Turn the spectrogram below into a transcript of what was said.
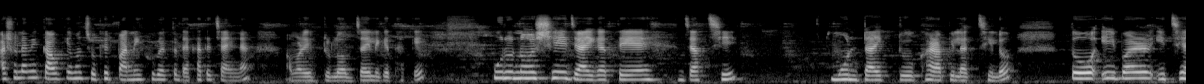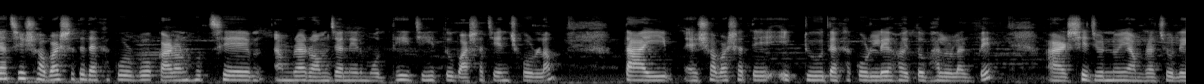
আসলে আমি কাউকে আমার চোখের পানি খুব একটা দেখাতে চাই না, আমার একটু লজ্জায় লেগে থাকে। পুরনো সেই জায়গাতে যাচ্ছি, মনটা একটু খারাপই লাগছিল। তো এইবার ইচ্ছে আছে সবার সাথে দেখা করব। কারণ হচ্ছে আমরা রমজানের মধ্যেই যেহেতু বাসা চেঞ্জ করলাম, তাই সবার সাথে একটু দেখা করলে হয়তো ভালো লাগবে। আর সেজন্যই আমরা চলে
